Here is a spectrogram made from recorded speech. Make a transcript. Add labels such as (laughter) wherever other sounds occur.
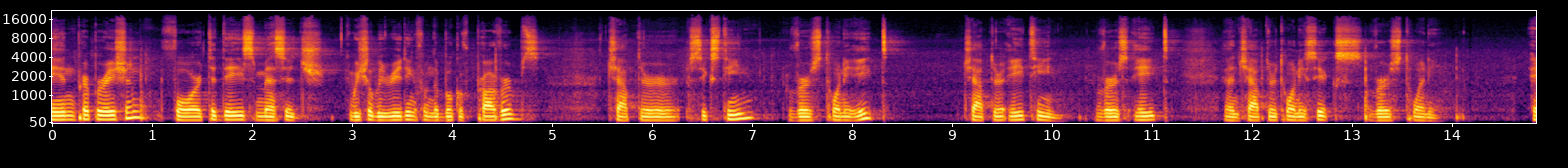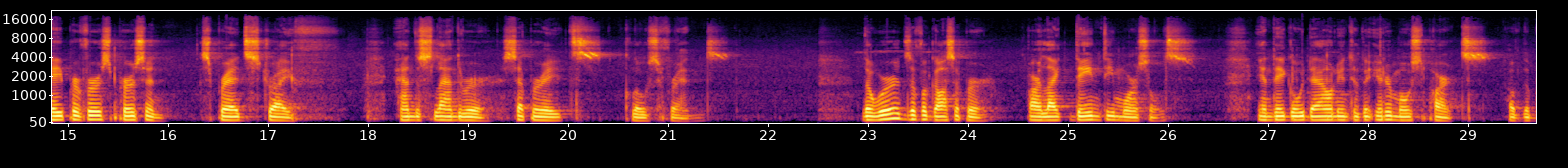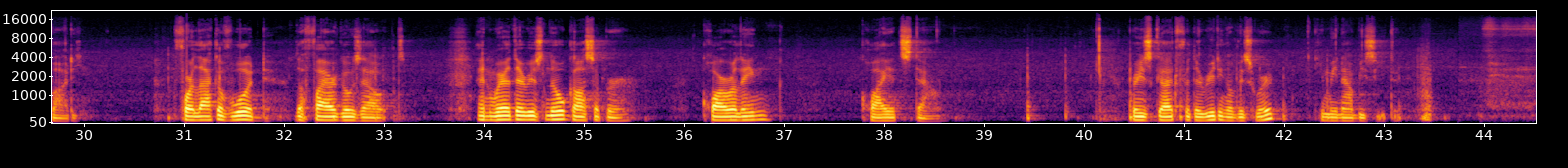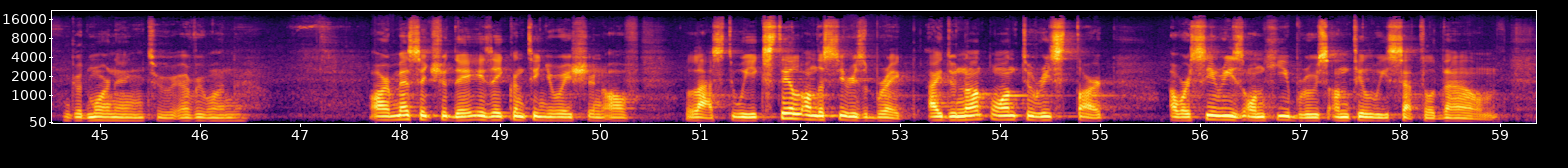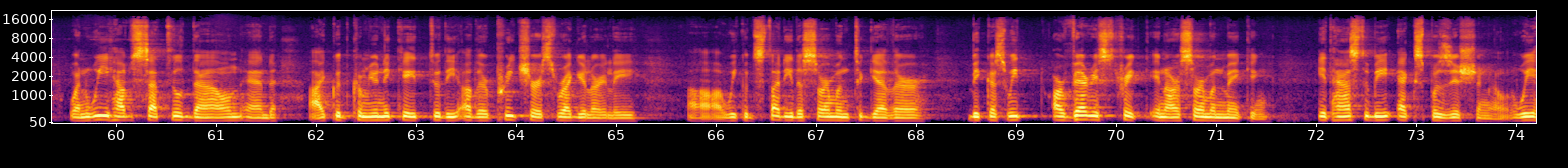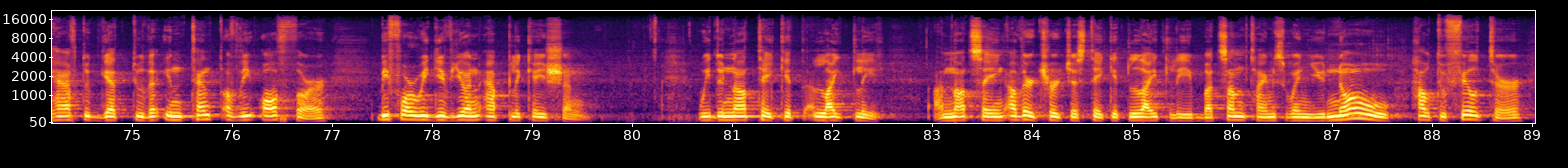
In preparation for today's message, we shall be reading from the book of Proverbs, chapter 16, verse 28, chapter 18, verse 8, and chapter 26, verse 20. A perverse person spreads strife, and the slanderer separates close friends. The words of a gossiper are like dainty morsels, and they go down into the innermost parts of the body. For lack of wood, the fire goes out, and where there is no gossiper, quarreling quiets down. Praise God for the reading of His word. You may now be seated. Good morning to everyone. Our message today is a continuation of last week, still on the series break. I do not want to restart our series on Hebrews until we settle down. When we have settled down and I could communicate to the other preachers regularly, uh, we could study the sermon together because we are very strict in our sermon making. It has to be expositional. We have to get to the intent of the author before we give you an application. We do not take it lightly. I'm not saying other churches take it lightly, but sometimes when you know how to filter,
